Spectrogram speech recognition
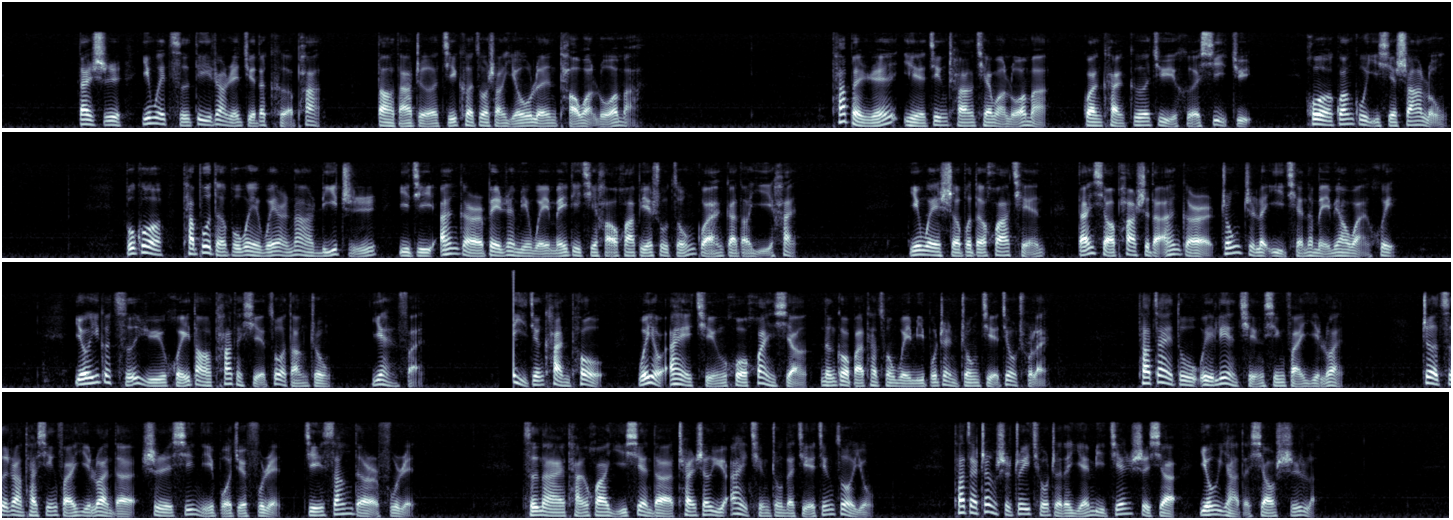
但是因为此地让人觉得可怕，到达者即刻坐上游轮逃往罗马。他本人也经常前往罗马观看歌剧和戏剧，或光顾一些沙龙。不过他不得不为维尔纳离职以及安格尔被任命为梅第奇豪华别墅总管感到遗憾，因为舍不得花钱。胆小怕事的安格尔终止了以前的美妙晚会。有一个词语回到他的写作当中：厌烦。他已经看透，唯有爱情或幻想能够把他从萎靡不振中解救出来。他再度为恋情心烦意乱。这次让他心烦意乱的是悉尼伯爵夫人及桑德尔夫人。此乃昙花一现的产生于爱情中的结晶作用。他在正式追求者的严密监视下，优雅地消失了。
